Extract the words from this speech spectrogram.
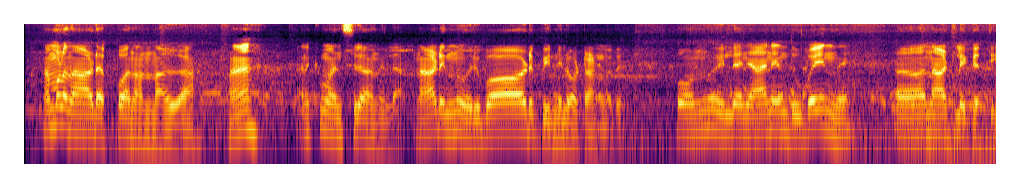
നമ്മളെ നാട് എപ്പോൾ നന്നാകുക ഏ? എനിക്ക് മനസ്സിലാകുന്നില്ല നാട് ഇന്നും ഒരുപാട് പിന്നിലോട്ടാണുള്ളത്. ഇപ്പോൾ ഒന്നുമില്ല ഞാൻ ദുബൈയിൽ നിന്ന് നാട്ടിലേക്ക് എത്തി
